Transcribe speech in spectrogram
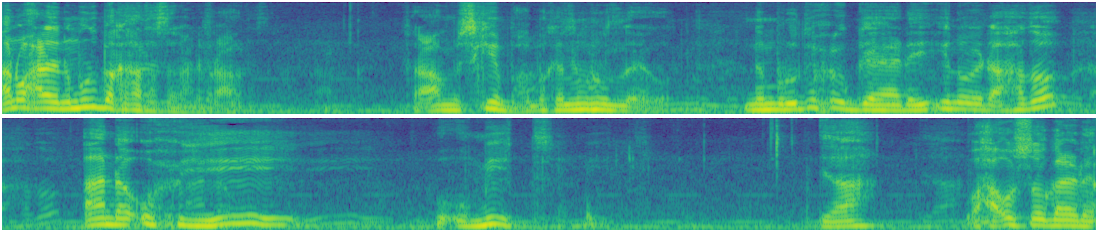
anu waxaa namruud baa ka khatarsanaa fircawn. Fircawn miskiin ba marka namruud la eego. Namruud wuxuu gaadhay inuu idhaahdo ana uxyii wa umiit. Ya waxaa u soo gala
